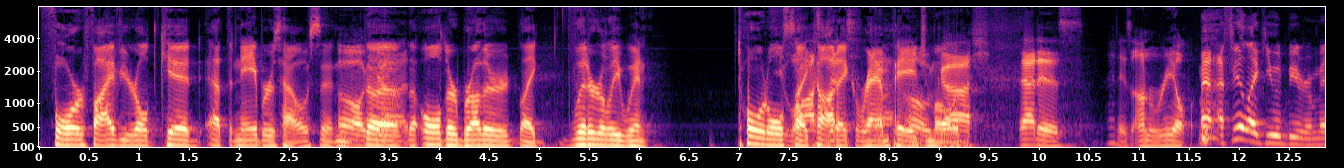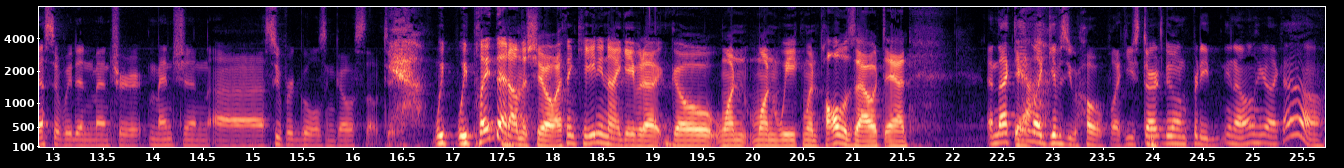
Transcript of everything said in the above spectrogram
four or five year old kid at the neighbor's house, and Oh, the God. the older brother like literally went total lost psychotic it. rampage oh mode. gosh, that is that is unreal. Man, I feel like you would be remiss if we didn't mention mention uh, Super Ghouls and Ghosts though too. We we played that on the show. I think Katie and I gave it a go one one week when Paul was out, and And that game Yeah. like gives you hope. Like you start doing pretty, you know, you're like, oh,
